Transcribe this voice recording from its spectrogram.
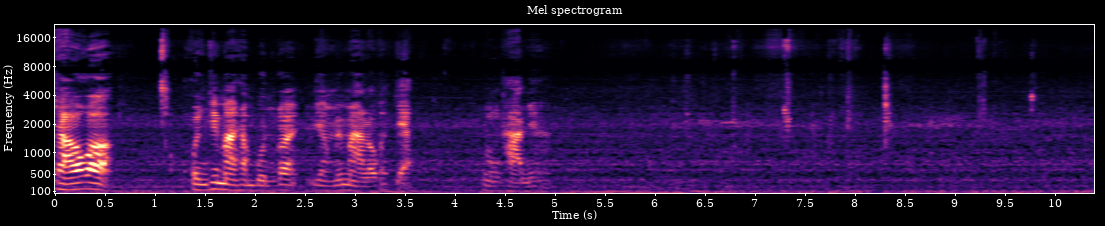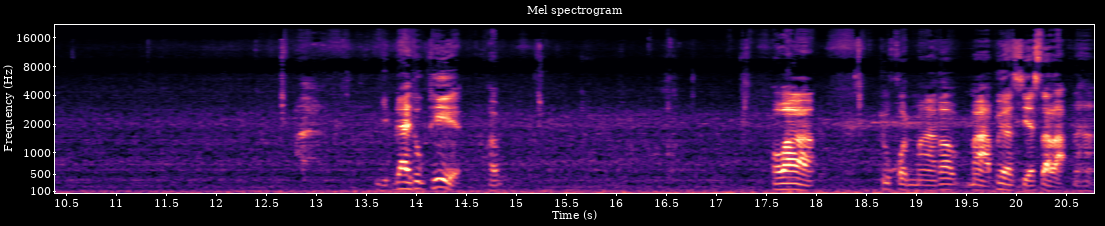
เช้าๆก็คนที่มาทำบุญก็ยังไม่มาเราก็แจกโรงทานเนี่ยครับ หยิบได้ทุกที่ครับ เพราะว่าทุกคนมาก็มาเพื่อเสียสละนะฮะ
